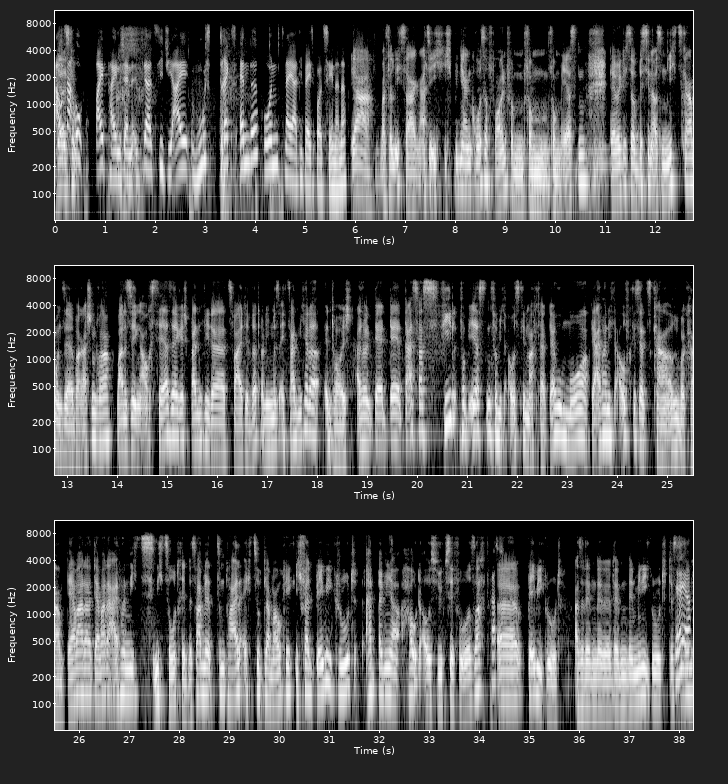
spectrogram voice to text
Außer, oh, zwei peinliche Ende. Wieder CGI, Wust-Drecksende und, naja, die Baseball-Szene, ne? Ja, was soll ich sagen? Also ich, ich bin ja ein großer Freund vom, vom, vom ersten, der wirklich so ein bisschen aus dem Nichts kam und sehr überraschend war. War deswegen auch sehr, sehr gespannt, wie der zweite wird. Und ich muss echt sagen, mich hat er enttäuscht. Also der, der, das, was viel vom ersten für mich ausgemacht hat, der Humor, der einfach nicht aufgesetzt kam, rüberkam, der war da, der war da einfach nichts, nicht so drin. Das war mir zum Teil echt zu klamaukig. Ich fand Baby Groot hat bei mir Hautauswüchse verursacht. Äh, Baby Groot. Also den, den, den, den Mini-Groot, das Ja, ja.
